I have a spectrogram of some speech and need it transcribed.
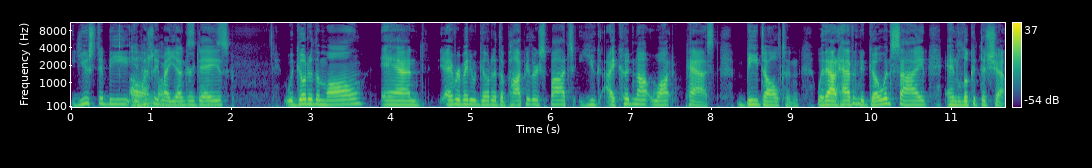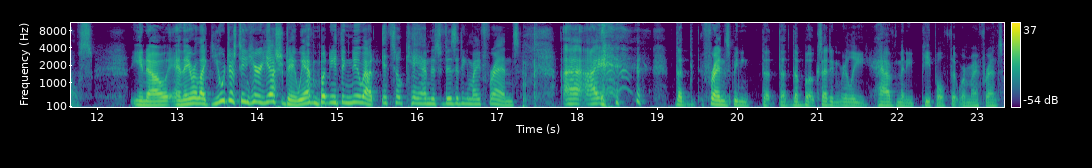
Used to be, Oh, especially my younger days, we go to the mall and everybody would go to the popular spots. You, I could not walk past B Dalton without having to go inside and look at the shelves. You know, and they were like, "You were just in here yesterday. We haven't put anything new out. It's okay. I'm just visiting my friends." Uh, I, the friends meaning the, the the books. I didn't really have many people that were my friends,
